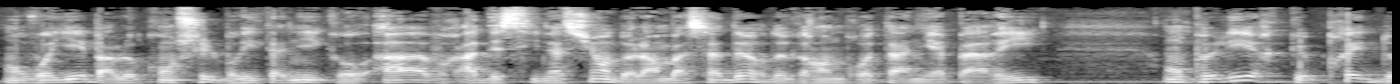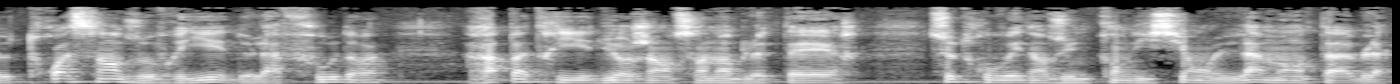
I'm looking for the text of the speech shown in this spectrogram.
envoyée par le consul britannique au Havre à destination de l'ambassadeur de Grande-Bretagne à Paris, on peut lire que près de 300 ouvriers de la foudre, rapatriés d'urgence en Angleterre, se trouvaient dans une condition lamentable,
